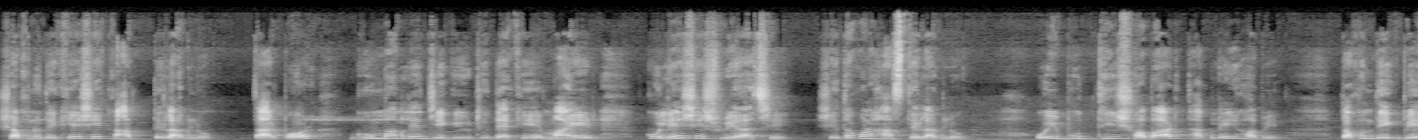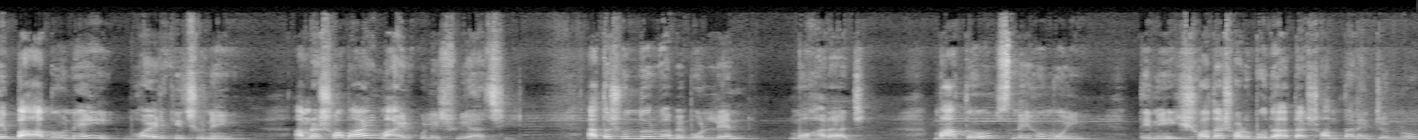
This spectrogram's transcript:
স্বপ্ন দেখে সে কাঁদতে লাগল। তারপর ঘুম ভাঙলে জেগে উঠে দেখে মায়ের কোলে সে শুয়ে আছে, সে তখন হাসতে লাগল। ওই বুদ্ধি সবার থাকলেই হবে। তখন দেখবে বাঘও নেই, ভয়ের কিছু নেই। আমরা সবাই মায়ের কোলে শুয়ে আছি। এত সুন্দরভাবে বললেন মহারাজ। মা তো স্নেহময়ী। তিনি সদা সর্বদা তার সন্তানের জন্য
